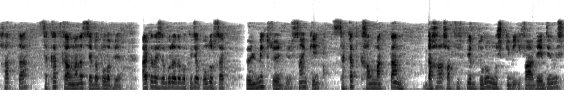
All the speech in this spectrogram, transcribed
hatta sakat kalmana sebep olabilir. Arkadaşlar burada bakacak olursak ölmek sözcüğü sanki sakat kalmaktan daha hafif bir durummuş gibi ifade edilmiş.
